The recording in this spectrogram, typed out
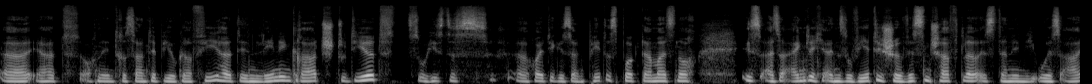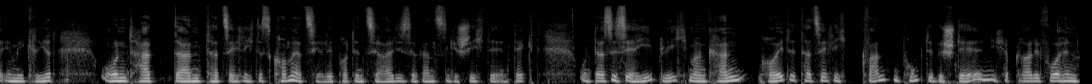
Äh, er hat auch eine interessante Biografie, hat in Leningrad studiert, so hieß es äh, heutige St. Petersburg damals noch, ist also eigentlich ein sowjetischer Wissenschaftler, ist dann in die USA emigriert und hat dann tatsächlich das kommerzielle Potenzial dieser ganzen Geschichte entdeckt. Und das ist erheblich. Man kann heute tatsächlich Quantenpunkte bestellen. Ich habe gerade vorhin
